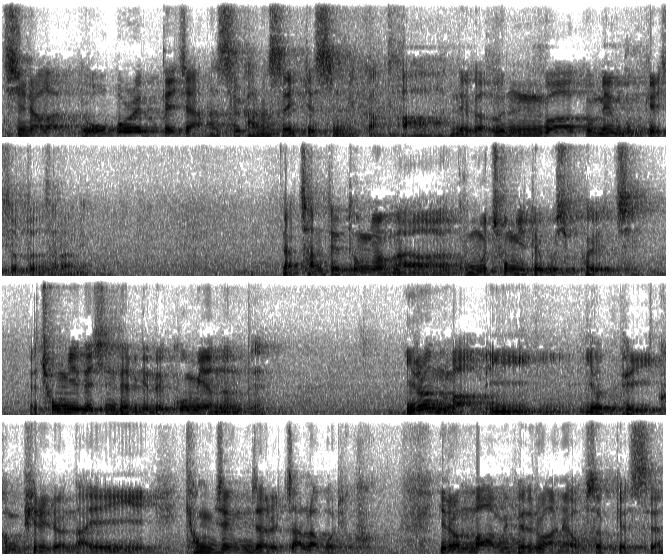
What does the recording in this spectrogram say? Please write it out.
지나간 오버랩 되지 않았을 가능성이 있겠습니까? 아 내가 은과 금에 묶여 있었던 사람이고 나참 대통령, 아, 국무총리 되고 싶어 했지. 총리 대신 되는 게 내 꿈이었는데. 이런 마음, 이, 이 옆에 이 competitor 나의 이 경쟁자를 잘라버리고 이런 마음이 베드로 안에 없었겠어요?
